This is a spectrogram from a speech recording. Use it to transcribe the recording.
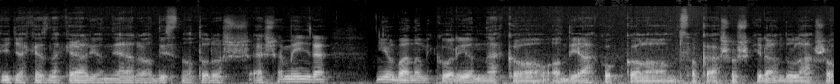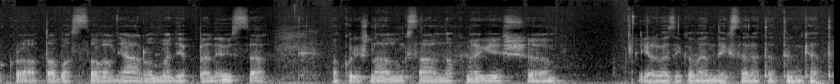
igyekeznek eljönni erre a disznótoros eseményre. Nyilván, amikor jönnek a, a diákokkal a szakásos kirándulásokra, a tavasszal, nyáron, vagy éppen ősszel, akkor is nálunk szállnak meg, és élvezik a vendégszeretetünket.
